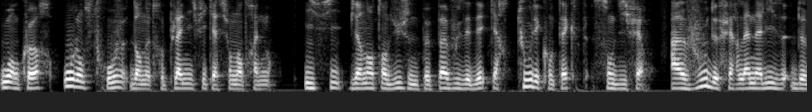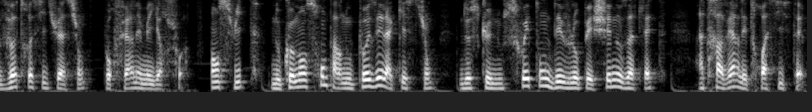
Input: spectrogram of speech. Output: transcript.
ou encore où l'on se trouve dans notre planification d'entraînement. Ici, bien entendu, je ne peux pas vous aider car tous les contextes sont différents. À vous de faire l'analyse de votre situation pour faire les meilleurs choix. Ensuite, nous commencerons par nous poser la question de ce que nous souhaitons développer chez nos athlètes à travers les trois systèmes.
